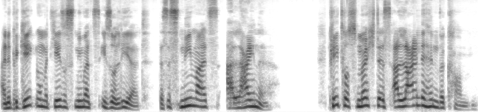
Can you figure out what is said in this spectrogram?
eine Begegnung mit Jesus niemals isoliert. Das ist niemals alleine. Petrus möchte es alleine hinbekommen.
